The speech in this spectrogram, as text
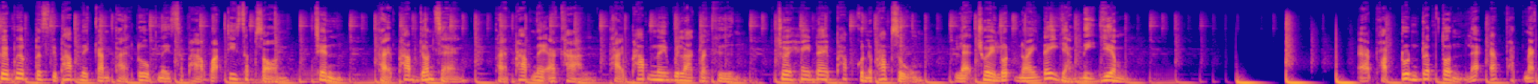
ช่วยเพิ่มประสิทธิภาพในการถ่ายรูปในสภาวะที่ซับซ้อน เช่น ถ่ายภาพย้อนแสง ถ่ายภาพในอาคาร ถ่ายภาพในเวลากลางคืน ช่วยให้ได้ภาพคุณภาพสูง และช่วยลดน้อยได้อย่างดีเยี่ยม AirPods รุ่นเริ่มต้นและ AirPods Max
